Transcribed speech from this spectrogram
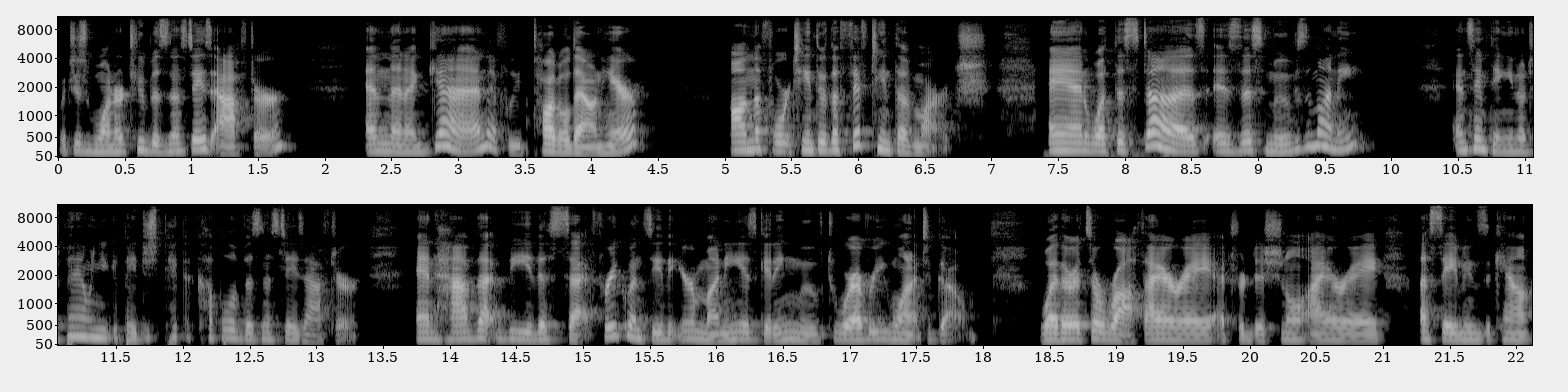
which is one or two business days after. And then again, if we toggle down here, on the 14th or the 15th of March. And what this does is this moves the money. And same thing, you know, depending on when you get paid, just pick a couple of business days after and have that be the set frequency that your money is getting moved to wherever you want it to go. Whether it's a Roth IRA, a traditional IRA, a savings account,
